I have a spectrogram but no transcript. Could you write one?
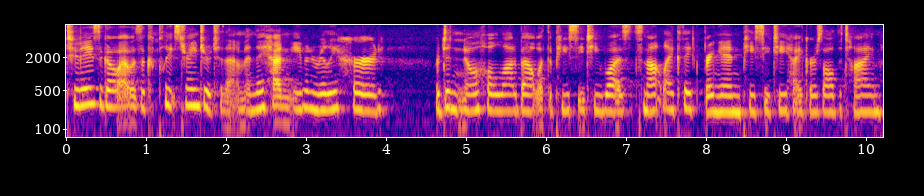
two days ago, I was a complete stranger to them, and they hadn't even really heard or didn't know a whole lot about what the PCT was. It's not like they bring in PCT hikers all the time.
